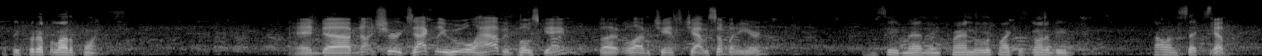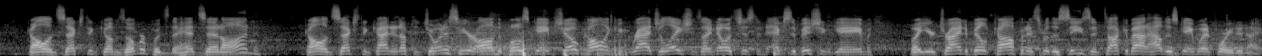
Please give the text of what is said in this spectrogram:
but they put up a lot of points. And uh, I'm not sure exactly who we'll have in post game, but we'll have a chance to chat with somebody here. You see, Madeline Crandall look like it's going to be Collin Sexton. Yep. Collin Sexton comes over, puts the headset on. Collin Sexton, kind enough to join us here on the post game show. Collin, congratulations. I know it's just an exhibition game, but you're trying to build confidence for the season. Talk about how this game went for you tonight.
